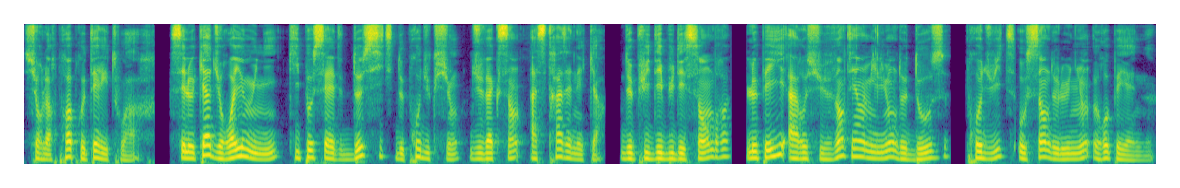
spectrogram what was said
sur leur propre territoire. C'est le cas du Royaume-Uni qui possède deux sites de production du vaccin AstraZeneca. Depuis début décembre, le pays a reçu 21 millions de doses produites au sein de l'Union européenne.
